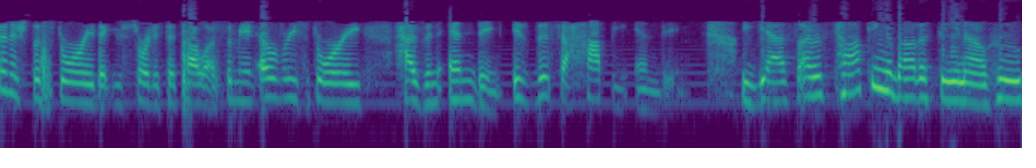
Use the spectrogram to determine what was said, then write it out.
finish the story that you started to tell us. I mean, every story has an ending. Is this a happy ending? Yes, I was talking about Athena, who,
